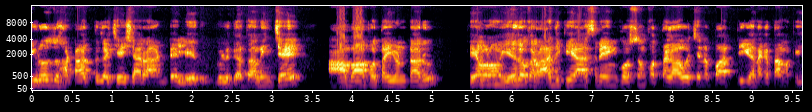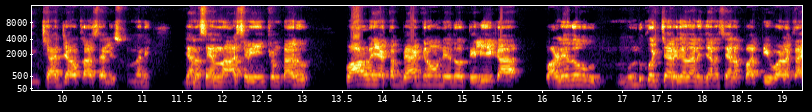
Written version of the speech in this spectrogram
ఈ రోజు హఠాత్తుగా చేశారా అంటే లేదు. వీళ్ళు గత నుంచే ఆ బాపత ఉంటారు. కేవలం ఏదో ఒక రాజకీయ ఆశ్రయం కోసం కొత్తగా వచ్చిన పార్టీ గనక తమకు ఇన్ఛార్జ్ అవకాశాలు ఇస్తుందని జనసేనను ఆశ్రయించుంటారు. వాళ్ళ యొక్క బ్యాక్గ్రౌండ్ ఏదో తెలియక వాళ్ళు ఏదో ముందుకొచ్చారు కదా అని జనసేన పార్టీ వాళ్ళకి ఆ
